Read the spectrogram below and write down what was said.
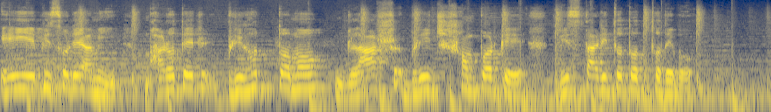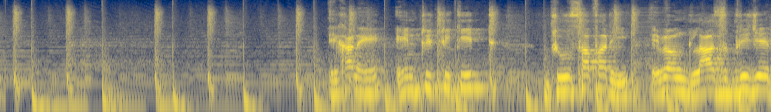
এই এপিসোডে আমি ভারতের বৃহত্তম গ্লাস ব্রিজ সম্পর্কে বিস্তারিত তথ্য দেব। এখানে এন্ট্রি টিকিট জু সাফারি এবং গ্লাস ব্রিজের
